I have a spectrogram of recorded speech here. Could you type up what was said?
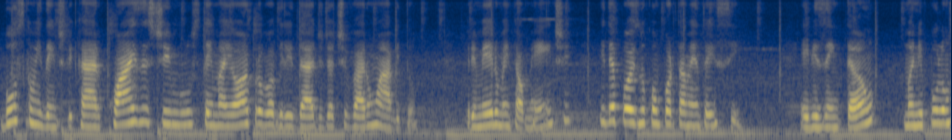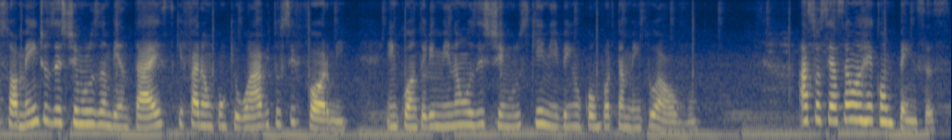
buscam identificar quais estímulos têm maior probabilidade de ativar um hábito, primeiro mentalmente e depois no comportamento em si. Eles então manipulam somente os estímulos ambientais que farão com que o hábito se forme, enquanto eliminam os estímulos que inibem o comportamento-alvo. Associação a recompensas.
